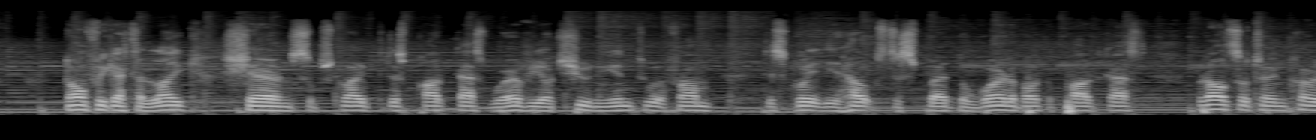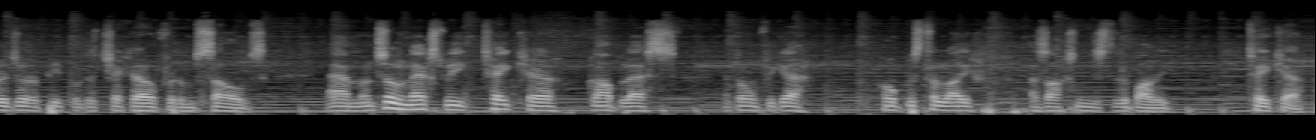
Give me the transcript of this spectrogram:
Don't forget to like, share, and subscribe to this podcast wherever you're tuning into it from. This greatly helps to spread the word about the podcast, but also to encourage other people to check it out for themselves. Um, until next week, take care, God bless, and don't forget, hope is to life as oxygen is to the body. Take care.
